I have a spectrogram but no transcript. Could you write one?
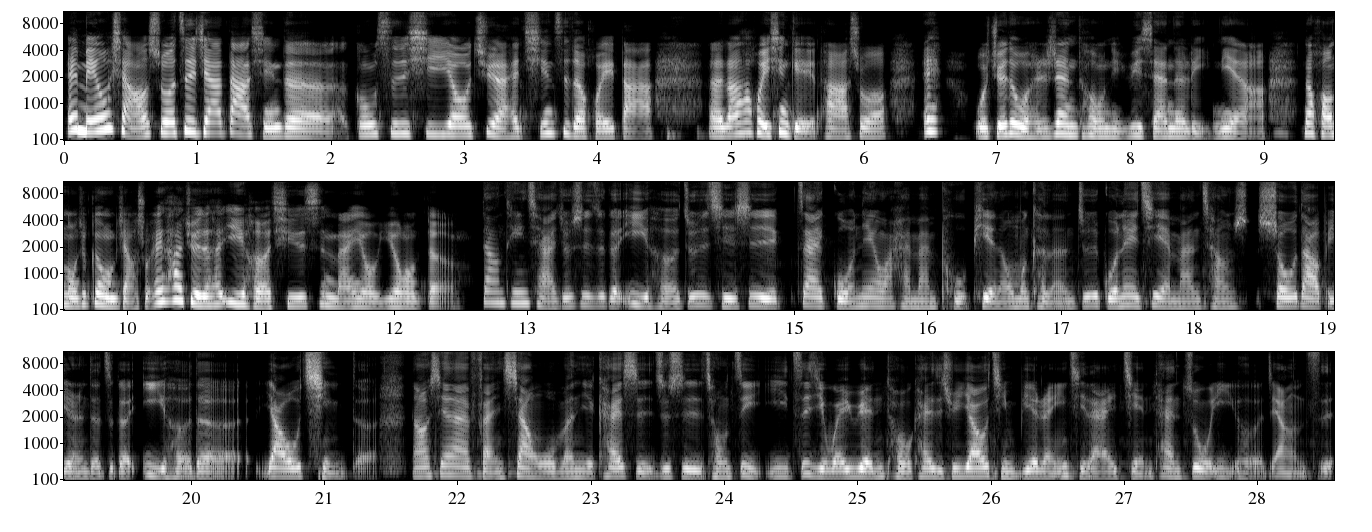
哎，没有想到说这家大型的公司 CEO 居然还亲自的回答，呃，然后他回信给他说，哎。我觉得我很认同你玉山的理念啊。那黄董就跟我们讲说，诶，他觉得他议和其实是蛮有用的。这样听起来就是这个议和，就是其实是在国内外还蛮普遍的。我们可能就是国内其实也蛮常收到别人的这个议和的邀请的。然后现在反向，我们也开始就是从自己以自己为源头，开始去邀请别人一起来减碳做议和这样子。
